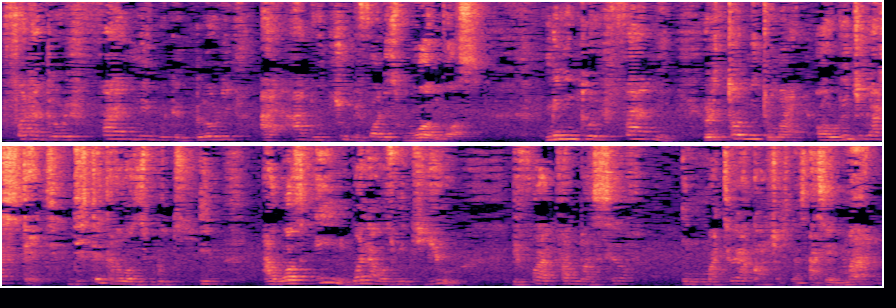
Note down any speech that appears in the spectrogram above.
Father, glorify me with the glory I had with you before this world was. Meaning, glorify me, return me to my original state, the state I was with in, I was in when I was with you before I found myself in material consciousness as a man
